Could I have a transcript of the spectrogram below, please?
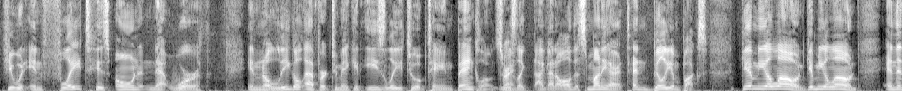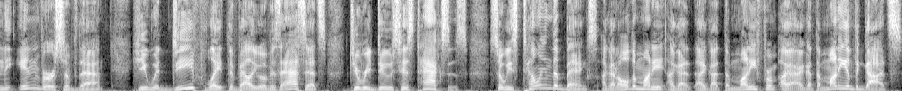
he would inflate his own net worth in an illegal effort to make it easily to obtain bank loans. So he's like, I got all this money, I got 10 billion bucks. Give me a loan, give me a loan. And then the inverse of that, he would deflate the value of his assets to reduce his taxes. So he's telling the banks, I got all the money, I got I got the money from I, I got the money of the gods.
